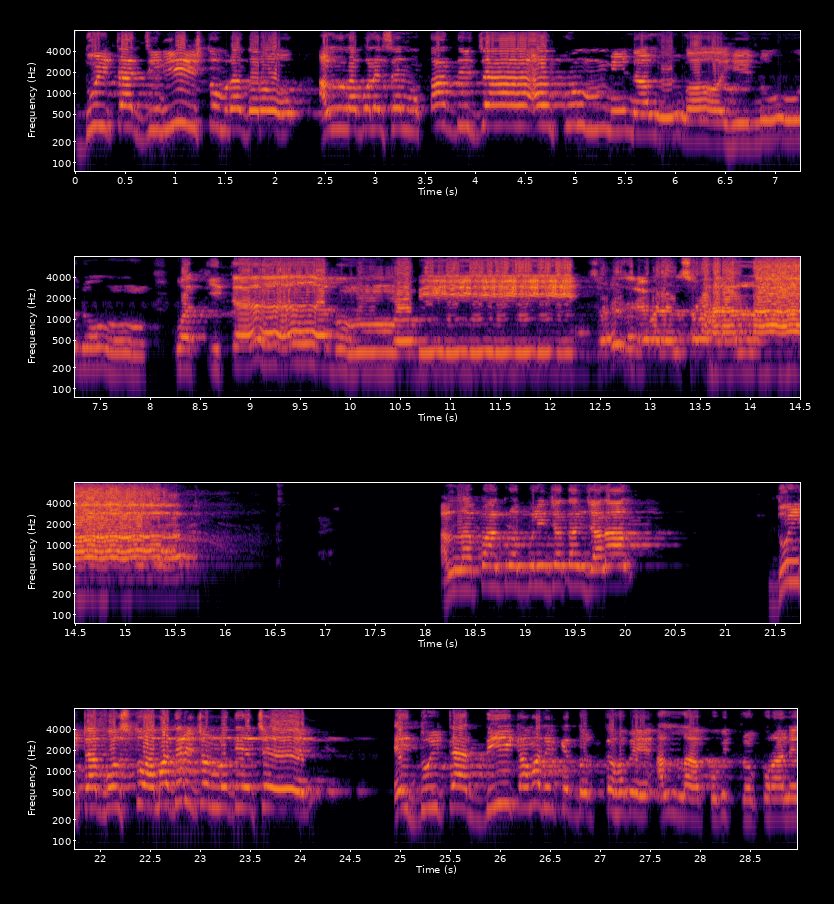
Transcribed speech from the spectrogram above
দুইটা জিনিস তোমরা ধরো। আল্লাহ বলেছেন আল্লাহ পাক রব্বুল ইজ্জতাল জালাল দুইটা বস্তু আমাদের জন্য দিয়েছেন। এই দুইটা দিক আমাদেরকে ধরতে হবে আল্লাহ পবিত্র কোরআনে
